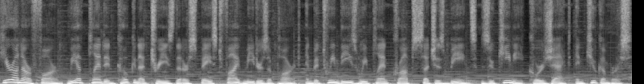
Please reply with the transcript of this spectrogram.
Here on our farm, we have planted coconut trees that are spaced 5 meters apart and between these we plant crops such as beans, zucchini, courgette, and cucumbers.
